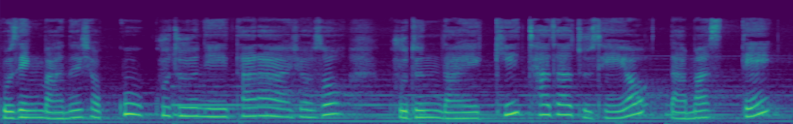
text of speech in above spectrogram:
고생 많으셨고 꾸준히 따라하셔서 굳은 나의 키 찾아주세요. 나마스테.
